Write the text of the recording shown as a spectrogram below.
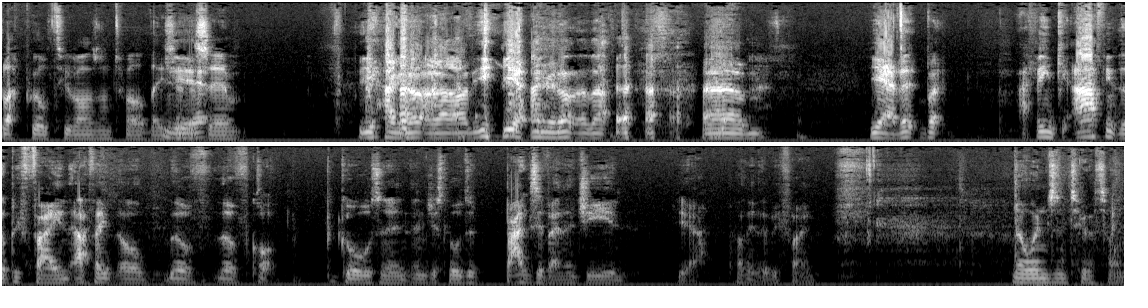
Blackpool 2012. They said Yeah. the same. You're hanging on to that. You're hanging on to that. Um, yeah, that, but I think I think they'll be fine. I think they'll they've they've got goals and, and just loads of bags of energy, and yeah, I think they'll be fine. No wins in two at all.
